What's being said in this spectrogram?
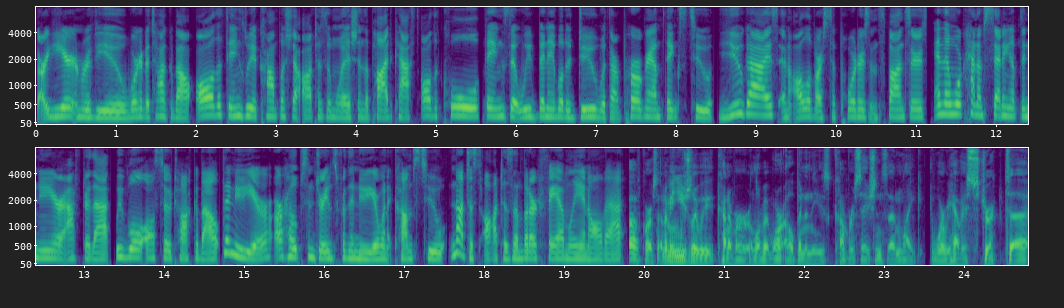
our year in review. We're going to talk about all the things we accomplished at Autism Wish and the podcast, all the cool things that we've been able to do with our program thanks to you guys and all of our supporters and sponsors. And then we're kind of setting up the new year after that. We will also talk about the new year, our hopes and dreams for the new year when it comes to not just autism, but our family and all that. of course. And I mean, usually we kind of are a little bit more open in these conversations than like where we have a strict uh,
